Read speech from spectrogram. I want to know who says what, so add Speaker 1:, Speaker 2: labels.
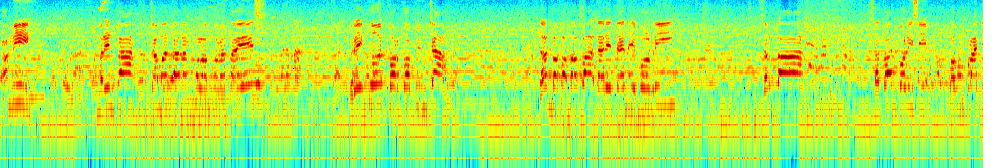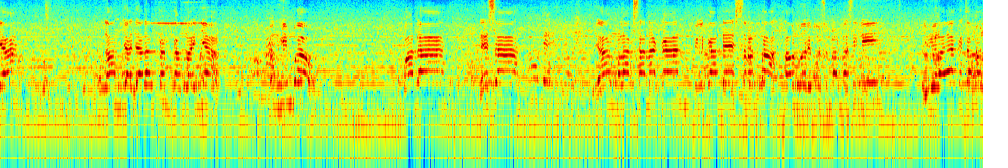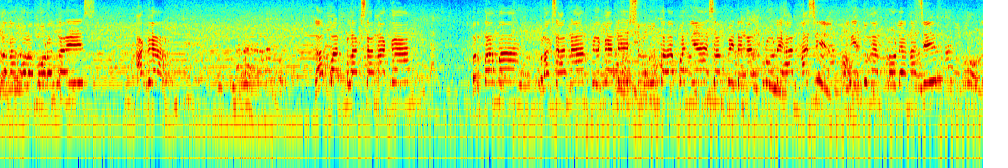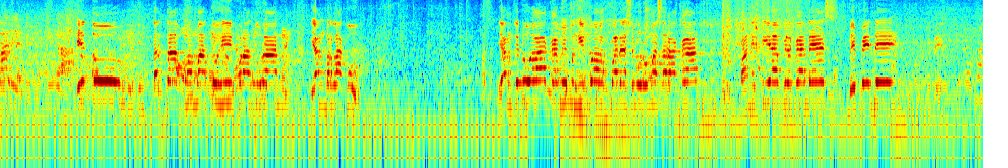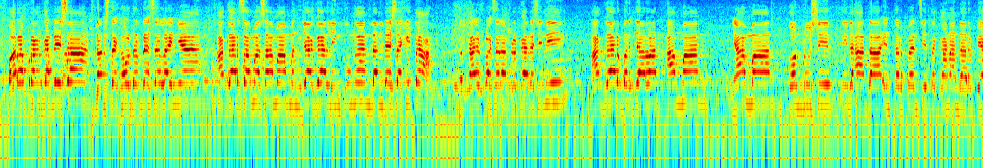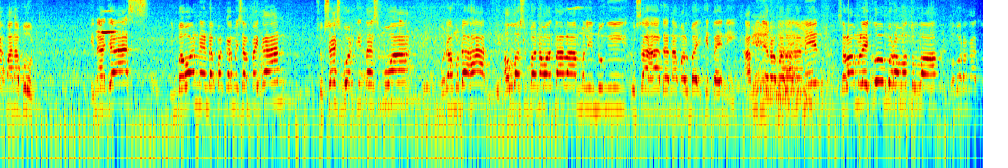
Speaker 1: kami pemerintah Kecamatan Angkola Moratais berikut Forkopimcam dan bapak-bapak dari TNI Polri serta Satuan Polisi Pamong Praja dan jajaran Pemkab lainnya menghimbau kepada desa yang melaksanakan Pilkades serentak tahun 2019 ini di wilayah Kecamatan Angkola Moratais agar dapat melaksanakan pertama pelaksanaan Pilkades seluruh tahapannya sampai dengan perolehan hasil penghitungan perolehan hasil itu tetap mematuhi peraturan yang berlaku. Yang kedua, kami menghimbau kepada seluruh masyarakat, panitia Pilkades, BPD, para perangkat desa dan stakeholder desa lainnya agar sama-sama menjaga lingkungan dan desa kita terkait pelaksanaan Pilkades ini agar berjalan aman, nyaman, kondusif, tidak ada intervensi tekanan dari pihak mana pun. Ini aja himbauan yang dapat kami sampaikan. Sukses buat kita semua. Mudah-mudahan Allah Subhanahu wa taala melindungi usaha dan amal baik kita ini. Amin ya rabbal alamin. Assalamualaikum warahmatullahi wabarakatuh.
